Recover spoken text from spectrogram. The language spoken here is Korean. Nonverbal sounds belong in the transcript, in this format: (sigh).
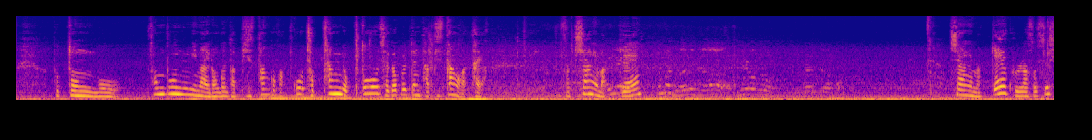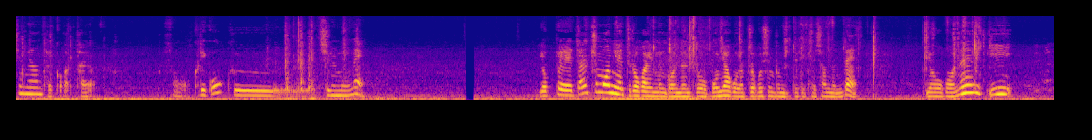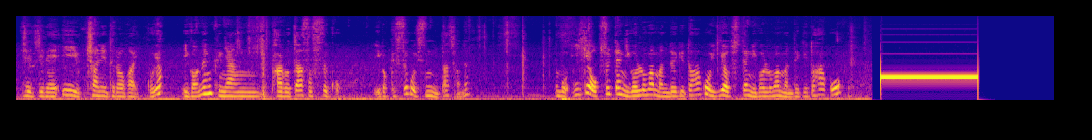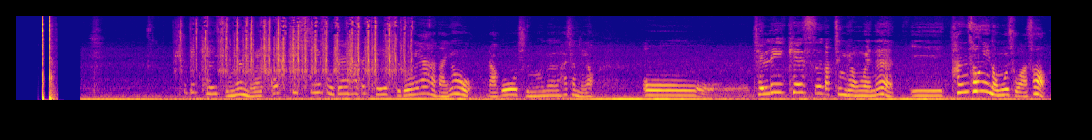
보통 뭐 성분이나 이런 건 다 비슷한 것 같고 접착력도 제가 볼 땐 다 비슷한 것 같아요. 그래서 취향에 맞게 취향에 맞게 골라서 쓰시면 될 것 같아요. 그리고 그 질문에 옆에 짤주머니에 들어가 있는 거는 또 뭐냐고 여쭤보신 분들이 계셨는데 요거는 이 재질의 이 6000이 들어가 있고요. 이거는 그냥 바로 짜서 쓰고 이렇게 쓰고 있습니다. 저는 뭐 이게 없을 땐 이걸로만 만들기도 하고 이게 없을 땐 이걸로만 만들기도 하고 큐빅 케이스는 왜 꼭 PC 소재 하드 케이스로 해야 하나요? 라고 질문을 하셨네요. 어, 젤리 케이스 같은 경우에는 이 탄성이 너무 좋아서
